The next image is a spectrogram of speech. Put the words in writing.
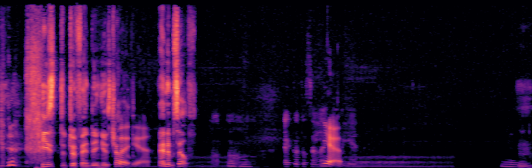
He's d- defending his child But yeah. and himself. Echo doesn't like Yeah. Gideon.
